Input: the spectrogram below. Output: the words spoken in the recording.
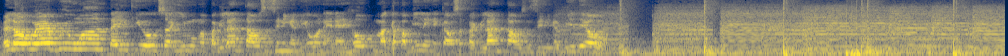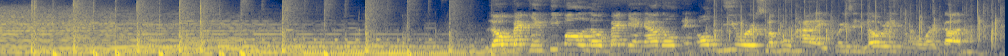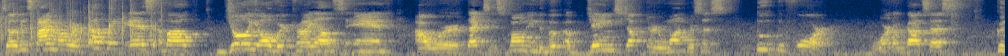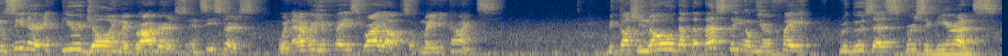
Hello everyone! Thank you sa inyong paglantaw sa sininga diyon and I hope magapabilin ikaw sa paglantaw sa sininga video. Low back young people, low back young adult, and all the viewers, mabuhay! Praise and glory to our God. So this time our topic is about joy over trials and our text is found in the book of James chapter 1 verses 2 to 4. The word of God says, Consider it pure joy, my brothers and sisters, whenever you face trials of many kinds. Because you know that the testing of your faith produces perseverance.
